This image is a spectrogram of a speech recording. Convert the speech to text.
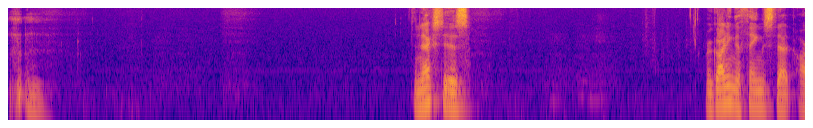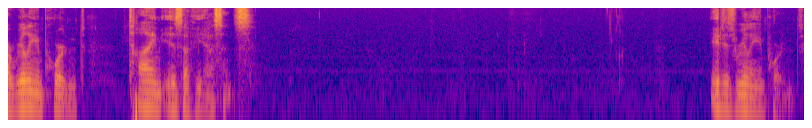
the next is regarding the things that are really important time is of the essence. It is really important.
